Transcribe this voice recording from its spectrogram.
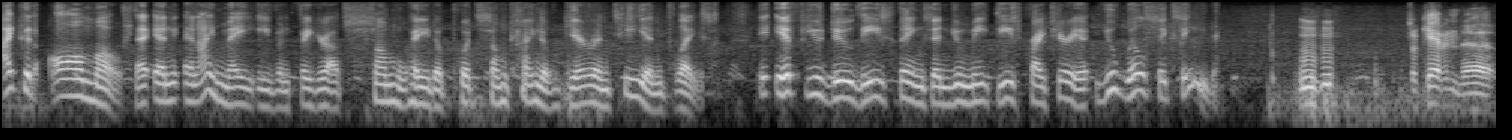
I could almost, and, and I may even figure out some way to put some kind of guarantee in place. If you do these things and you meet these criteria, you will succeed. Mm-hmm. So, Kevin, the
